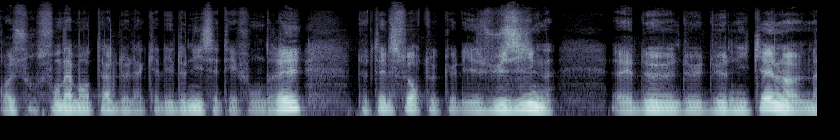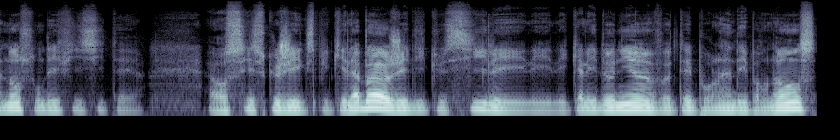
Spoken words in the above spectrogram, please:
ressource fondamentale de la Calédonie, s'est effondré, de telle sorte que les usines euh, de, nickel maintenant sont déficitaires. Alors c'est ce que j'ai expliqué là-bas. J'ai dit que si les Calédoniens votaient pour l'indépendance,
